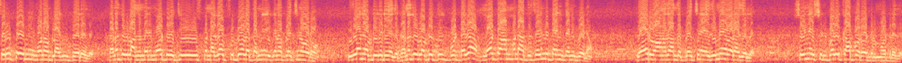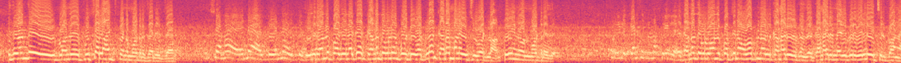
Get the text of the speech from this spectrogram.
செல்ஃப் பிரேமிங் மோனோ பிளாக்னு பேர் இது கணத்துக்குள்ள அந்த மாதிரி மோட்டர் வச்சு யூஸ் பண்ணாக்கா ஃபுட்பாலில் தண்ணி வைக்கணும் பிரச்சனை வரும். இது வந்து அப்படி கிடையாது. கணத்துக்குள்ள அப்படியே தூக்கி போட்டாக்கா மோட்டர் ஆன் பண்ணி அந்த சைடில் டேங்க் தண்ணி போயிடும். ஏர் வாங்குதா அந்த பிரச்சனை எதுவுமே வராது இல்லை ஸ்டெயின்லெஸ் ஸ்டீல் படி காப்பர் ரோட்டர் மோட்டர் இது. இது வந்து இப்போ வந்து புதுசாக லான்ச் பண்ண மோட்டர் சார் இது சார் என்ன அது இதில் வந்து பார்த்தீங்கன்னாக்கா கணத்துக்குள்ளேயும் போட்டு ஓட்டலாம் கடமலை வச்சு ஓட்டலாம். டூ இன் ஒன் மோட்டர் இது. புரியல கிணத்துக்குள்ள புரியல. கணத்துக்குள்ள வந்து பார்த்தீங்கன்னா ஓப்பன் கிணறு இருக்கும் சார். கிணறு நிறைய பேர் வெளியே வச்சிருப்பாங்க.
